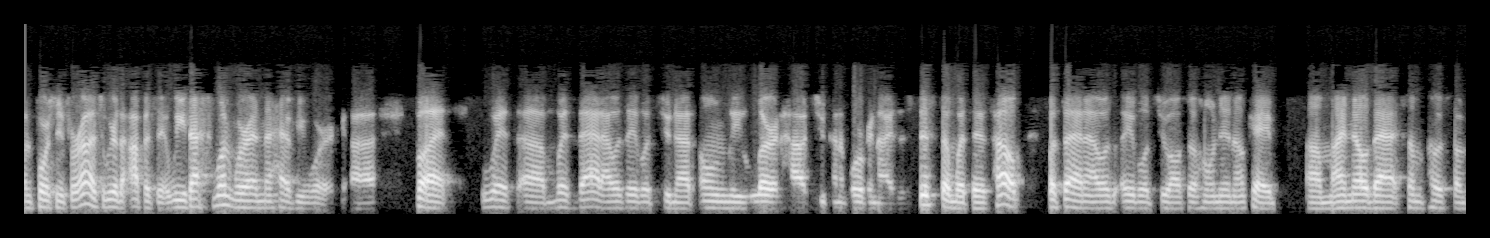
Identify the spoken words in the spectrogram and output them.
Unfortunately for us, we're the opposite. We that's when we're in the heavy work. Uh, but with um, with that, I was able to not only learn how to kind of organize a system with his help, but then I was able to also hone in. Okay, um, I know that some posts on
